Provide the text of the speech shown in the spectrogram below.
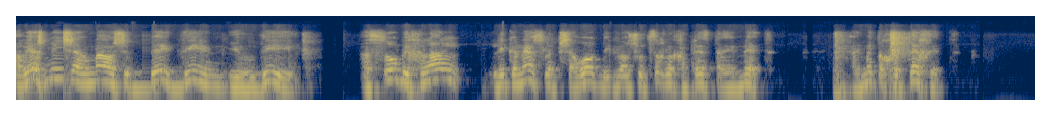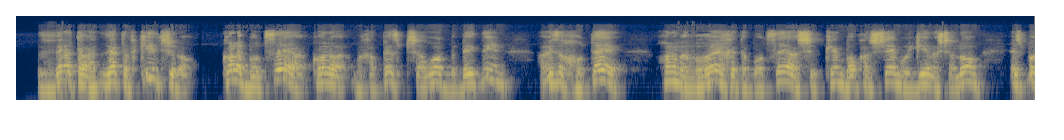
אבל יש מי שאמר שבית דין יהודי אסור בכלל להיכנס לפשרות בגלל שהוא צריך לחפש את האמת, האמת החותכת. זה, הת, זה התפקיד שלו. כל הבוצע, כל המחפש פשרות בבית דין, הרי זה חוטא, כל המברך את הבוצע, שכן, ברוך השם, הוא הגיע לשלום. יש פה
